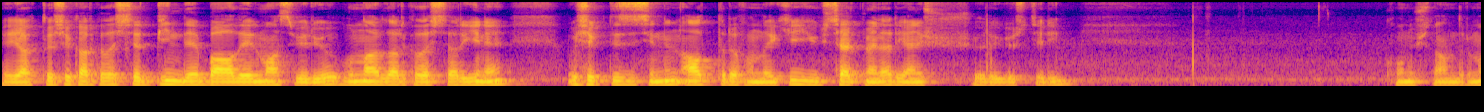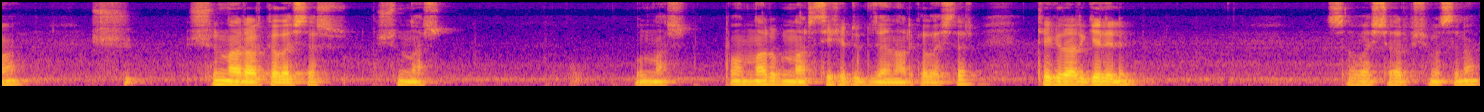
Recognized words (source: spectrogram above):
E, yaklaşık arkadaşlar 1000 de bağlı elmas veriyor. Bunlar da arkadaşlar yine Işık dizisinin alt tarafındaki yükseltmeler. Yani şöyle göstereyim konuşlandırma. Şu, şunlar arkadaşlar. Şunlar. Bunlar. Onlar bunlar. Sihirli düzen arkadaşlar. Tekrar gelelim. Savaş çarpışmasına.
